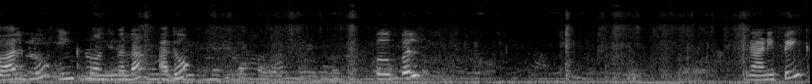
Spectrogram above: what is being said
ರಾಯಲ್ ಬ್ಲೂ ಇಂಕ್ ಬ್ಲೂ ಅಂತೀವಲ್ಲ, ಅದು. ಪರ್ಪಲ್ ರಾಣಿ ಪಿಂಕ್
